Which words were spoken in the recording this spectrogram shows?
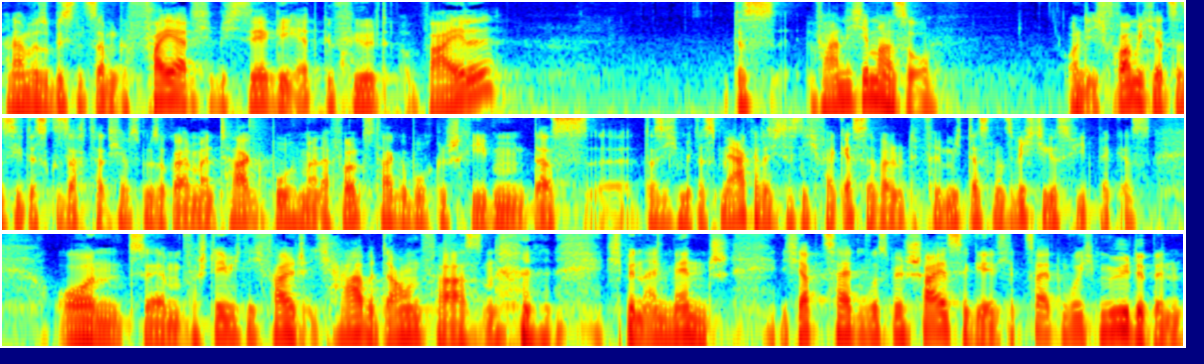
Dann haben wir so ein bisschen zusammen gefeiert. Ich habe mich sehr geehrt gefühlt, weil das war nicht immer so. Und ich freue mich jetzt, dass sie das gesagt hat. Ich habe es mir sogar in mein Tagebuch, in mein Erfolgstagebuch geschrieben, dass, äh, dass ich mir das merke, dass ich das nicht vergesse, weil für mich das ein ganz wichtiges Feedback ist. Und ähm, verstehe mich nicht falsch, ich habe Downphasen. ich bin ein Mensch. Ich habe Zeiten, wo es mir scheiße geht. Ich habe Zeiten, wo ich müde bin.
